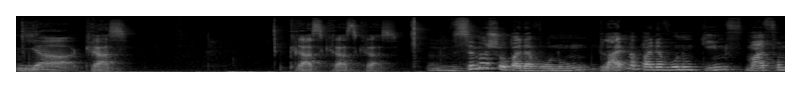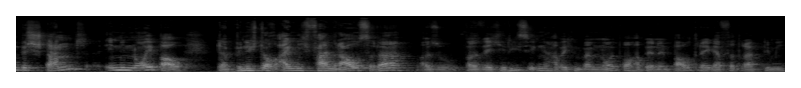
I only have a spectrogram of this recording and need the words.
Ja, krass. Krass, krass, krass. Sind wir schon bei der Wohnung? Bleiben wir bei der Wohnung, gehen mal vom Bestand in den Neubau. Da bin ich doch eigentlich fein raus, oder? Also, welche Risiken habe ich denn beim Neubau? Habe ja einen Bauträgervertrag, Demi.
